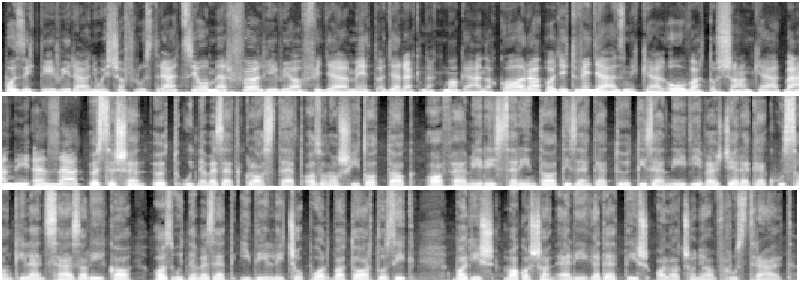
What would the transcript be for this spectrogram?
pozitív irányú is a frusztráció, mert fölhívja a figyelmét a gyereknek magának arra, hogy itt vigyázni kell, óvatosan kell bánni ezzel. Összesen öt úgynevezett klasztert azonosítottak. A felmérés szerint a 12-14 éves gyerekek 29%-a az úgynevezett idilli csoportba tartozik, vagyis magasan elégedett és alacsonyan frusztrált.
